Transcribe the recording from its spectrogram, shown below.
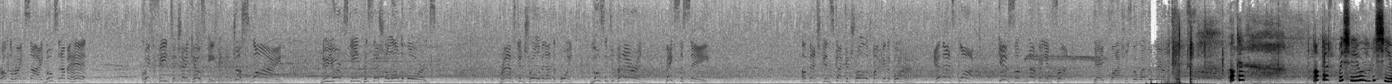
From the right side, moves it up ahead. Quick feed to Jankowski. Just wide. New York's gained possession along the boards. Grabs control of it at the point. Moves it to Panarin. Makes the save. Ovechkin's got control of the puck in the corner. And that's blocked. Gives them nothing in front. Yeah, he flashes the leather there. Okay. Okay, we see you. We see you,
